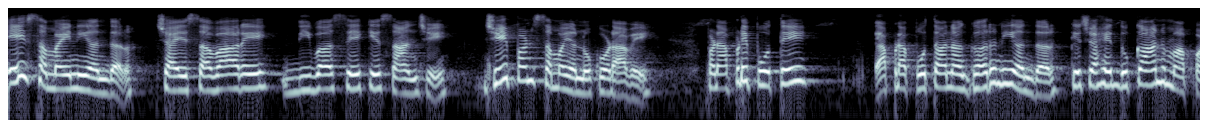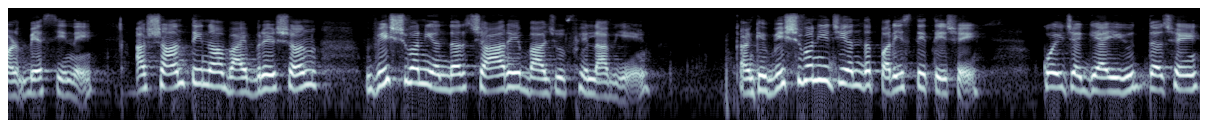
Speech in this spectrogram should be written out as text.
એ સમયની અંદર, ચાહે સવારે, દિવસે કે સાંજે, જે પણ સમય અનુકૂળ આવે. પણ આપણે પોતે, આપણા પોતાના ઘરની અંદર કે ચાહે દુકાનમાં પણ બેસીને, આ શાંતિના વાઇબ્રેશન વિશ્વની અંદર ચારે બાજુ ફેલાવીએ. કારણ કે વિશ્વની જે અંદર પરિસ્થિતિ છે, કોઈ જગ્યાએ યુદ્ધ છે,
